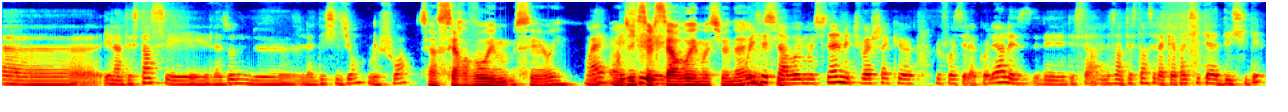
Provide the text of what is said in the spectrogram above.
Euh, et l'intestin, c'est la zone de la décision, le choix. C'est un cerveau, c'est oui. Ouais, on dit que c'est le cerveau émotionnel. Oui, c'est le cerveau émotionnel, mais tu vois, chaque, le foie, c'est la colère, les, les, les, cer- les intestins, c'est la capacité à décider.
